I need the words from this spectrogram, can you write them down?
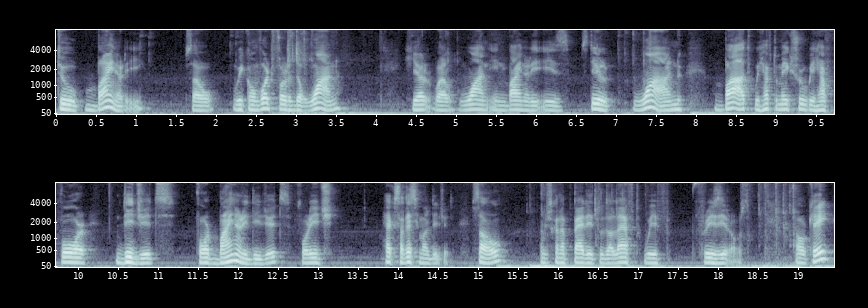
to binary, so we convert first the 1, here, well, 1 in binary is still 1, but we have to make sure we have 4 digits four binary digits for each hexadecimal digit. So I'm just gonna pad it to the left with three zeros. Okay,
